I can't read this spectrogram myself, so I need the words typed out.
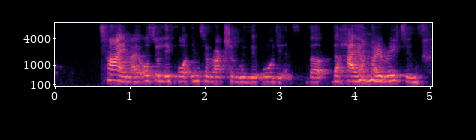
time I also live for interaction with the audience, the, the higher my ratings,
